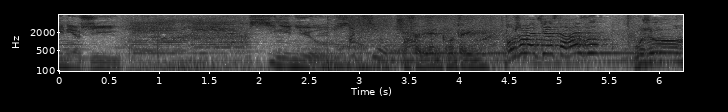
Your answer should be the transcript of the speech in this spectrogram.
Énergie. Signe News. Bonjour Fabienne, comment allez-vous? Bonjour Mathieu, ça va et vous? Bonjour.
